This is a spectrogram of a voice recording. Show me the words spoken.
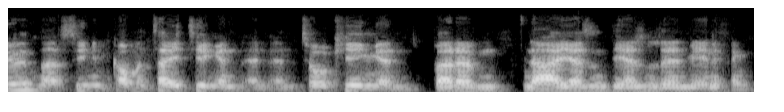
good, and I've seen him commentating and, and, and talking. And but um, no, he hasn't. He hasn't learned me anything.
